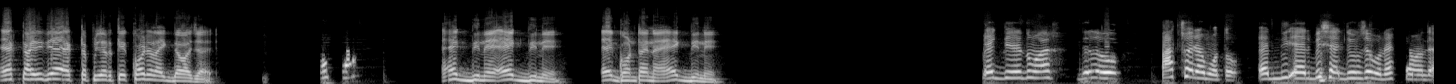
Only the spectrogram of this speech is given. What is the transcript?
একটা আইডি দিয়ে একটা প্লেয়ারকে কয়টা লাইক দেওয়া যায়? একদিনে একদিনে এক ঘন্টায় না একদিনে। একদিনে তোমার দিল পাঁচ ছয়টার মতো। এর এর বেশি একদিন যাব না একটা আমাদের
